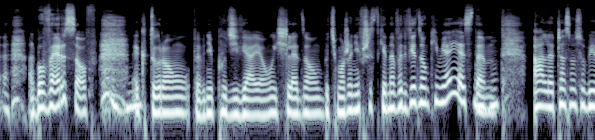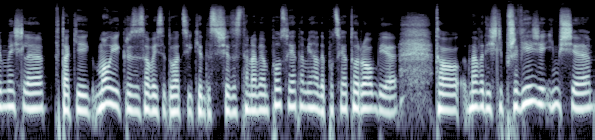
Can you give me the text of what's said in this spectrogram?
albo Wersow, mhm. którą pewnie podziwiają i śledzą. Być może nie wszystkie nawet wiedzą, kim ja jestem, mhm. ale czasem sobie myślę w takiej mojej kryzysowej sytuacji, kiedy się zastanawiam, po co ja tam jadę, po co ja to robię, to nawet jeśli przywiezie im się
